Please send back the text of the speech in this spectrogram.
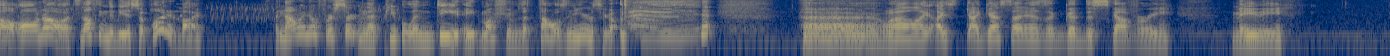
Oh, oh no, it's nothing to be disappointed by. And now I know for certain that people indeed ate mushrooms a thousand years ago. uh, well, I, I, I guess that is a good discovery. Maybe.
